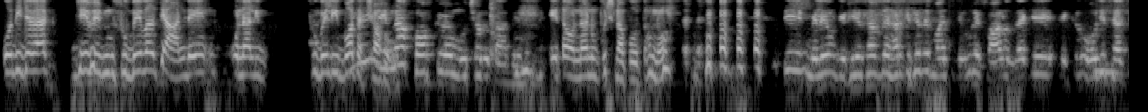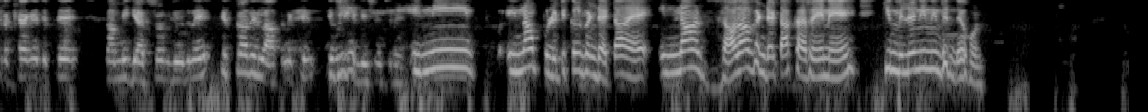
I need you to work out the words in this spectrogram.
ਉਹਦੀ ਜਗ੍ਹਾ ਜੇ ਵੀ ਸੂਬੇ ਵੱਲ ਧਿਆਨ ਦੇਣ ਉਹਨਾਂ ਲਈ ਸੂਬੇ ਲਈ ਬਹੁਤ ਅੱਛਾ ਹੋਊਗਾ। ਇੰਨਾ ਖੌਫ ਕਿਵੇਂ ਮੂਛਾ ਤੋਂ ਉਤਾਰ ਦੇ ਇਹ ਤਾਂ ਉਹਨਾਂ ਨੂੰ ਪੁੱਛਣਾ ਪਊ ਤੁਹਾਨੂੰ। ਸੀ ਮਿਲਿਓ ਜੀਠੀਆ ਸਾਹਿਬ ਦੇ ਹਰ ਕਿਸੇ ਦੇ ਮਨ 'ਚ ਜ਼ਰੂਰ ਇਹ ਸਵਾਲ ਹੁੰਦਾ ਹੈ ਕਿ ਇੱਕ ਉਹ ਜੀ ਸੈਲ 'ਚ ਰੱਖਿਆ ਗਿਆ ਜਿੱਥੇ ਨਾਮੀ ਗੈਂਗਸਟਰ ਮੌਜੂਦ ਨੇ ਕਿਸ ਤਰ੍ਹਾਂ ਦੇ ਹਾਲਾਤ ਨੇ ਕਿ ਕਿਹੜੀ। ਕੰਡੀਸ਼ਨ 'ਚ ਨੇ? ਇੰਨੀ ਇੰਨਾ ਪੋਲਿਟੀਕਲ ਵੈਂਡੇਟਾ ਹੈ ਇੰਨਾ ਜ਼ਿਆਦਾ ਵੈਂਡੇਟਾ ਕਰ ਰਹੇ ਨੇ ਕਿ ਮਿਲਣ ਹੀ ਨਹੀਂ ਦਿੰਦੇ ਹੁਣ।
